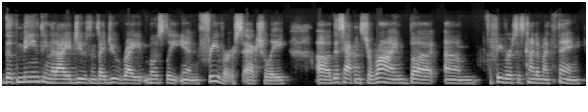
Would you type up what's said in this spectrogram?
the main thing that I do, since I do write mostly in free verse, actually, uh, this happens to rhyme, but um, free verse is kind of my thing.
